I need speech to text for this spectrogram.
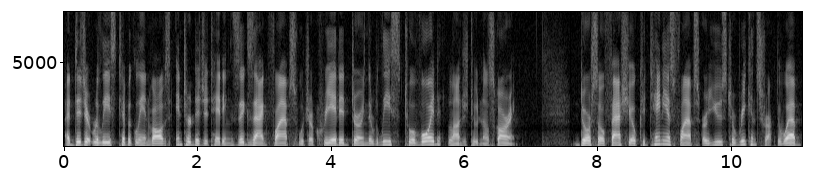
A digit release typically involves interdigitating zigzag flaps, which are created during the release to avoid longitudinal scarring. Dorsofasciocutaneous flaps are used to reconstruct the web.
